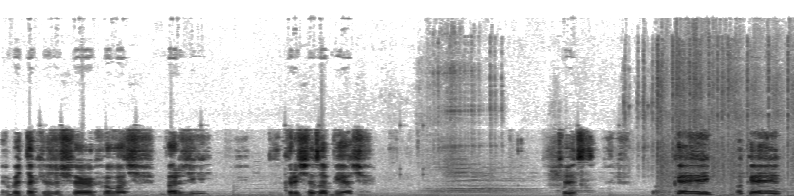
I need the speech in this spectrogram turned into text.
Jakby takie, że się chować bardziej. Który się zabijać. Co jest? Okej, okay, okej. Okay.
